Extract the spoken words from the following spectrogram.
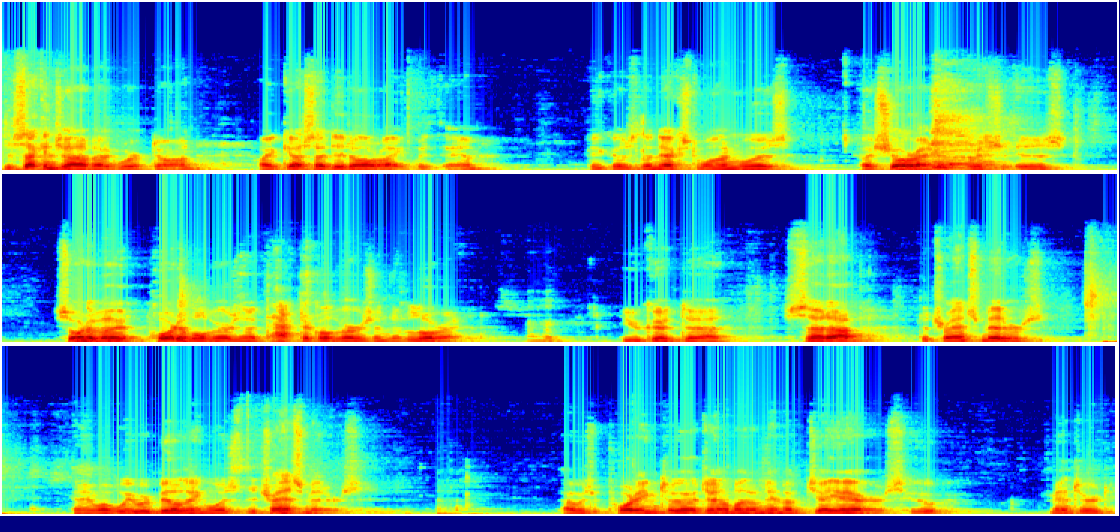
the second job I'd worked on. I guess I did all right with them because the next one was a SHORAN, which is sort of a portable version, a tactical version of LORAN. Mm-hmm. You could uh, set up the transmitters, and what we were building was the transmitters. I was reporting to a gentleman by the name of Jay Ayers, who mentored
